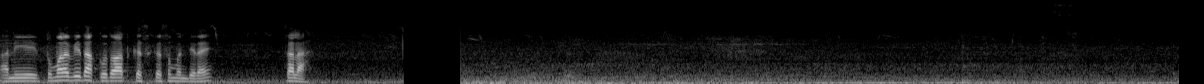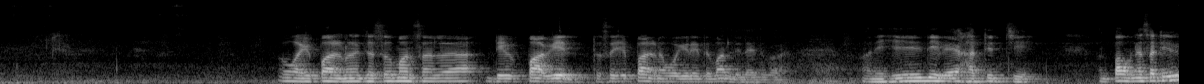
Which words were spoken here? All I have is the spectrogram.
आणि तुम्हाला बी दाखवतो आत कसं कसं मंदिर आहे. चला. हो पाळणं जसं माणसाला देव पावेल तसं हे पाळणं वगैरे इथं बांधलेलं आहे बघा. आणि हे देवी आहे हातीची आणि पाहुण्यासाठी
